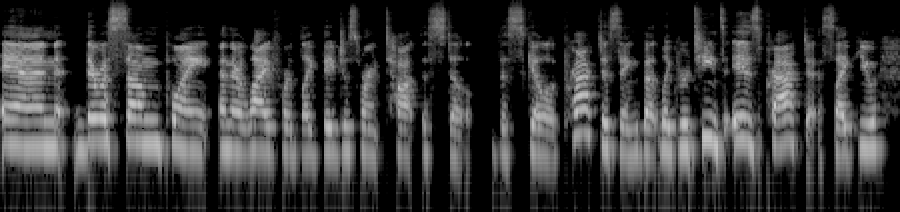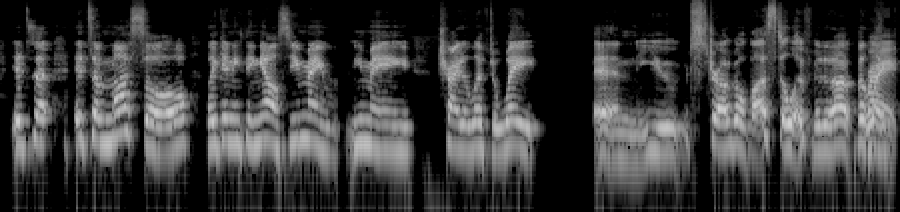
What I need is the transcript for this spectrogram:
And there was some point in their life where, like, they just weren't taught the still the skill of practicing but like routines is practice like you it's a it's a muscle like anything else you may you may try to lift a weight and you struggle bust to lift it up but right. like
